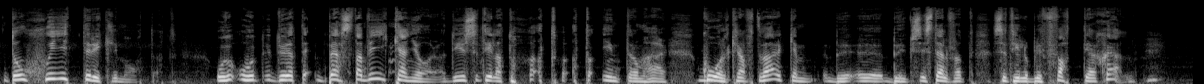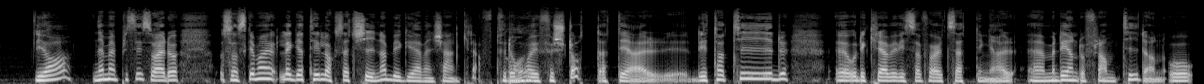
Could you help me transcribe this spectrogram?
de skiter i klimatet. Och, och, du vet, det bästa vi kan göra det är ju att se till att, att, att, inte de här kolkraftverken eh, byggs istället för att se till att bli fattiga själv. Mm. Ja, nej men precis så är det. Och sen ska man lägga till också att Kina bygger även kärnkraft. För ja. de har ju förstått att det, är, det tar tid eh, och det kräver vissa förutsättningar. Eh, men det är ändå framtiden. Och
